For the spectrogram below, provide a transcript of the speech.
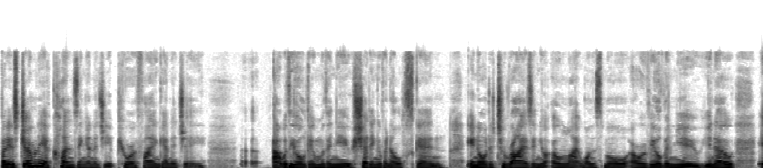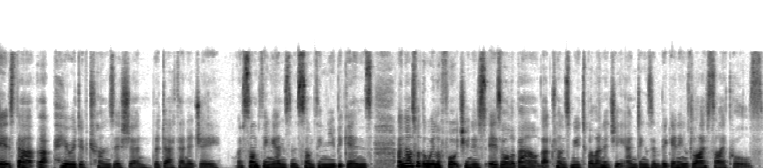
but it's generally a cleansing energy, a purifying energy out with the old, in with the new, shedding of an old skin in order to rise in your own light once more or reveal the new, you know? It's that, that period of transition, the death energy, where something ends and something new begins. And that's what the Wheel of Fortune is, is all about that transmutable energy, endings and beginnings, life cycles.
